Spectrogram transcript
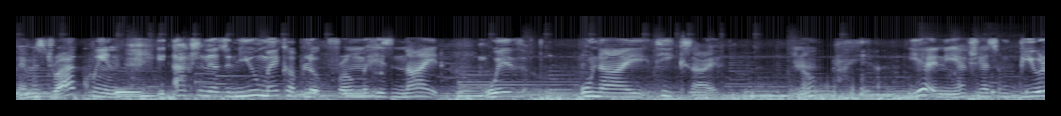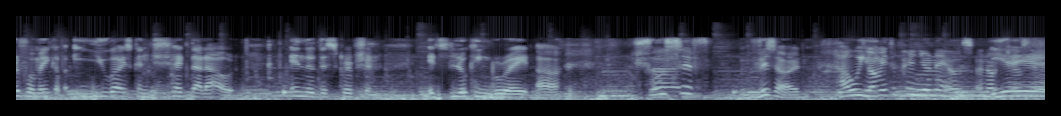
famous drag queen. He actually has a new makeup look from his night with Unai Tiksai. You know? Yeah, and he actually has some beautiful makeup. You guys can check that out in the description. It's looking great. Uh, Joseph Vizard, how are you you? want me to paint your nails? Or not Yeah, just yeah,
